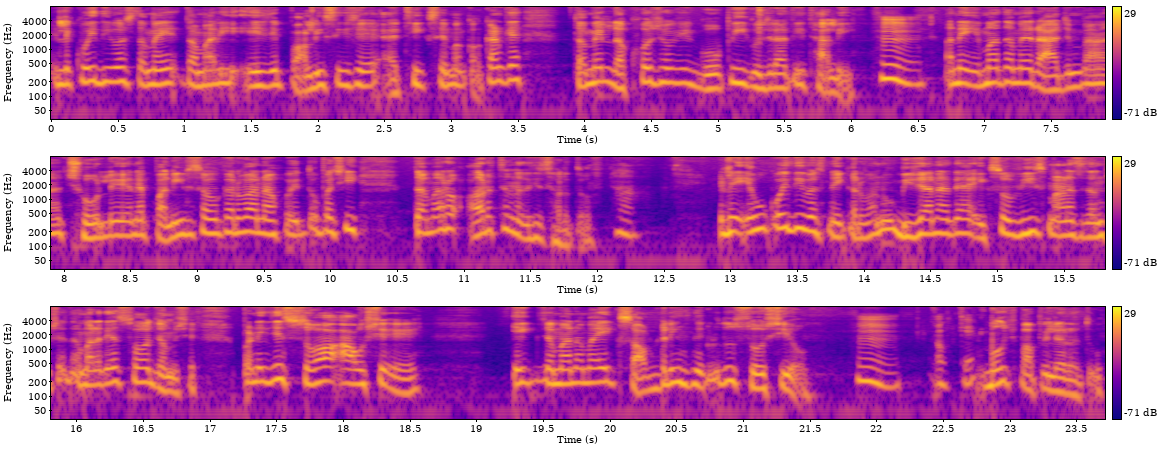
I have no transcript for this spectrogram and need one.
એટલે કોઈ દિવસ તમે તમારી એ જે પોલિસી છે એથિક્સ એમાં કારણ કે તમે લખો છો કે ગોપી ગુજરાતી થાળી અને એમાં તમે રાજમા છોલે અને પનીર સર્વ કરવાના હોય તો પછી તમારો અર્થ નથી સરતો. એટલે એવું કોઈ દિવસ નહીં કરવાનું. બીજાના ત્યાં એકસો વીસ માણસ જમશે તમારા ત્યાં સો જમશે. પણ એ જે સો આવશે એક જમાનામાં એક સોફ્ટ ડ્રિંક્સ નીકળ્યું હતું સોશિયો. ઓકે. બહુ જ પોપ્યુલર હતું.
